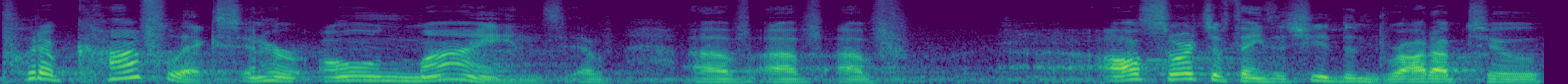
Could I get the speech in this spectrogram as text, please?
put up conflicts in her own mind of, of, of, of uh, all sorts of things that she'd been brought up to,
